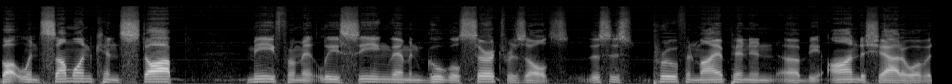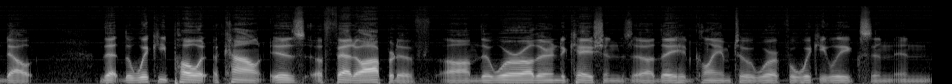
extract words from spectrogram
But when someone can stop me from at least seeing them in Google search results, this is proof, in my opinion, uh, beyond a shadow of a doubt that the WikiPoet account is a Fed operative. Um, there were other indications uh, they had claimed to work for WikiLeaks, and, and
